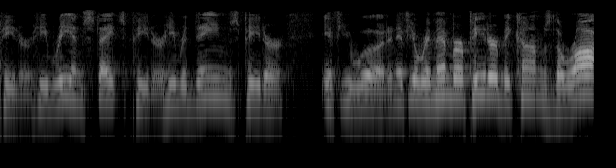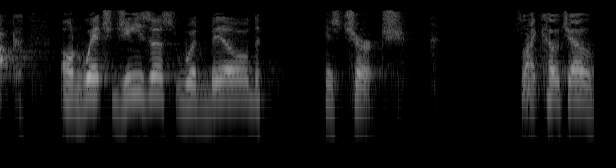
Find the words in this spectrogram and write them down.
Peter. He reinstates Peter. He redeems Peter, if you would. And if you'll remember, Peter becomes the rock on which Jesus would build his church. It's like Coach O.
